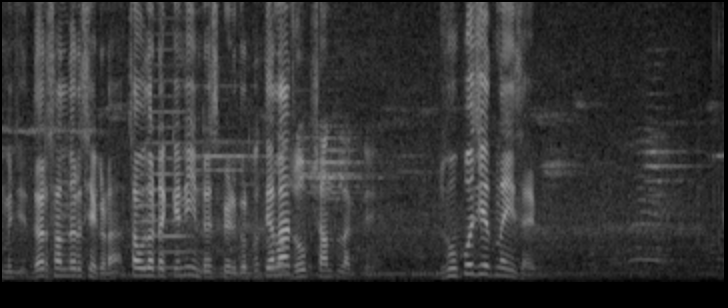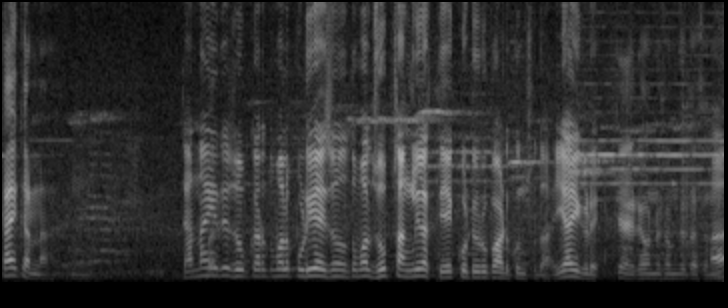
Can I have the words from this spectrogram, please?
म्हणजे दर साल दर शेकडा चौदा टक्क्यांनी इंटरेस्ट पेड करतो. त्याला झोप शांत लागते. झोपच येत नाही साहेब. काय करणार? त्यांना येते झोप कारण तुम्हाला पुढे यायचं नव्हतं. तुम्हाला झोप चांगली लागते. एक कोटी रुपये अडकून सुद्धा. या इकडे. चेहऱ्यावरनं समजत असं हा?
